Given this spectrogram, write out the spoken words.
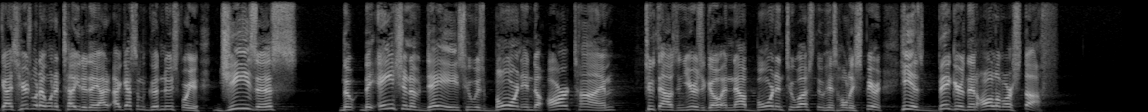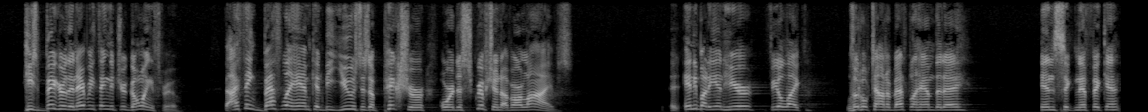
Guys, here's what I want to tell you today. I, I, got some good news for you. Jesus, the, the ancient of days who was born into our time 2,000 years ago and now born into us through his Holy Spirit, he is bigger than all of our stuff. He's bigger than everything that you're going through. I think Bethlehem can be used as a picture or a description of our lives. Anybody in here feel like little town of Bethlehem today? Insignificant.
